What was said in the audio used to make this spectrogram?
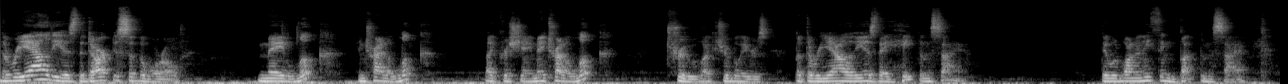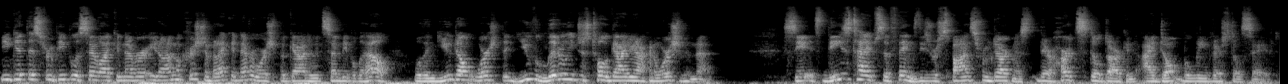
the reality is the darkness of the world may look and try to look like Christianity, may try to look true like true believers, but the reality is they hate the Messiah. They would want anything but the Messiah. You get this from people who say, Well, I could never, you know, I'm a Christian, but I could never worship a God who would send people to hell. Well, then you don't worship that. You've literally just told God you're not going to worship him then. See, it's these types of things, these response from darkness, their heart's still darkened. I don't believe they're still saved.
